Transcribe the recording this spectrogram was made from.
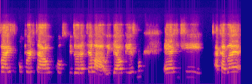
vai se comportar o consumidor até lá. O ideal mesmo é a gente acabar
